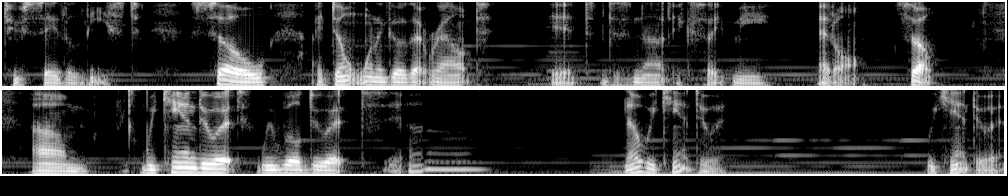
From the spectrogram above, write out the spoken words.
to say the least. So I don't want to go that route. It does not excite me at all. So um, we can do it. We will do it. Uh, no, we can't do it. We can't do it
